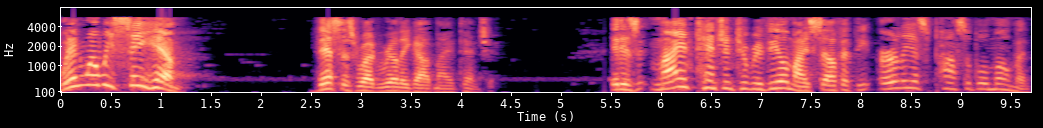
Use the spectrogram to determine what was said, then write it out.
When will we see him? This is what really got my attention. It is my intention to reveal myself at the earliest possible moment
